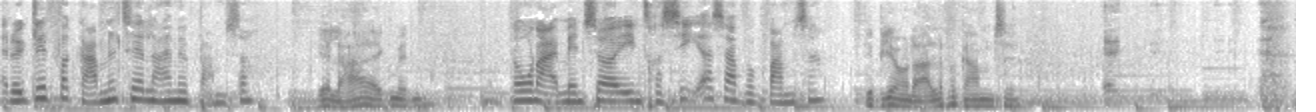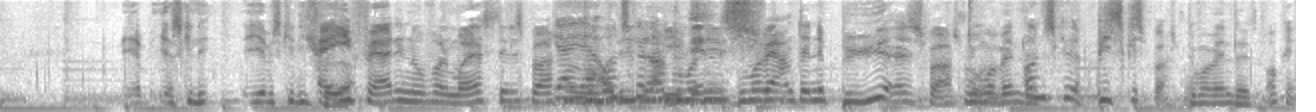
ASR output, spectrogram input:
Er du ikke lidt for gammel til at lege med bamser? Jeg leger ikke med den. Nå nej, men så interesserer sig for bamser. Det bliver man da aldrig for gammel til. Jeg, jeg, skal lige, jeg skal lige Er I føre. færdige nu? For må jeg stille spørgsmål? Ja, ja, undskyld, du må lige- du må- sværm, denne bye af spørgsmål. Du må vente lidt. Undskyld. Biske spørgsmål. Du må vente lidt. Okay.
